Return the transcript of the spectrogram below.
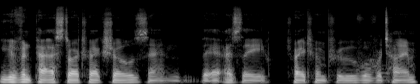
even past Star Trek shows, and they, as they try to improve over time,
